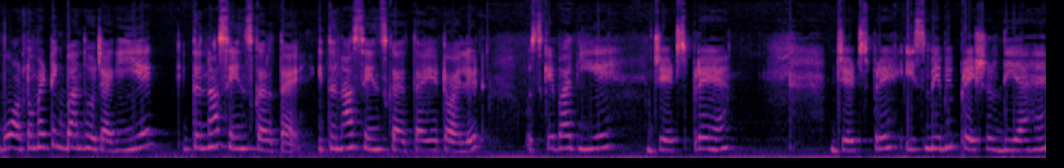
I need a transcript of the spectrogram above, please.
वो ऑटोमेटिक बंद हो जाएगी। ये इतना सेंस करता है, इतना सेंस करता है ये टॉयलेट उसके बाद ये जेट स्प्रे है। जेट स्प्रे इसमें भी प्रेशर दिया है।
